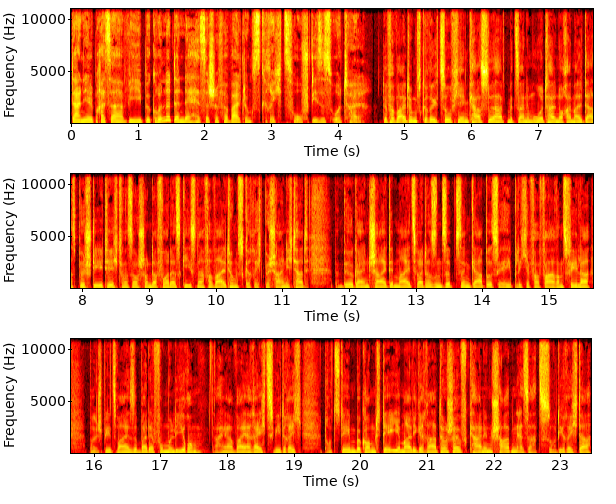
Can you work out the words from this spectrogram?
Daniel Bresser, wie begründet denn der Hessische Verwaltungsgerichtshof dieses Urteil? Der Verwaltungsgerichtshof hier in Kassel hat mit seinem Urteil noch einmal das bestätigt, was auch schon davor das Gießener Verwaltungsgericht bescheinigt hat. Beim Bürgerentscheid im Mai 2017 gab es erhebliche Verfahrensfehler, beispielsweise bei der Formulierung. Daher war er rechtswidrig. Trotzdem bekommt der ehemalige Ratauschef keinen Schadenersatz, so die Richter.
